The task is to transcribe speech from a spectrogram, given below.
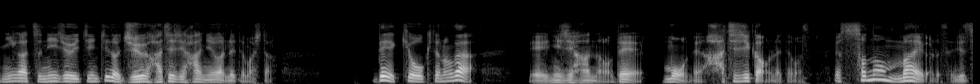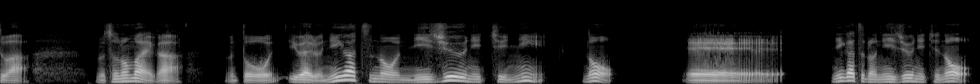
2月21日の18時半には寝てました。で、今日起きたのが、えー、2時半なので、もうね、8時間は寝てます。その前がですね、実は、その前が、うんと、いわゆる2月の20日にの、えー、2月の20日の、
